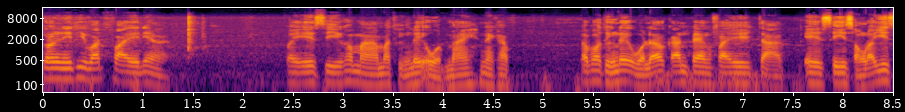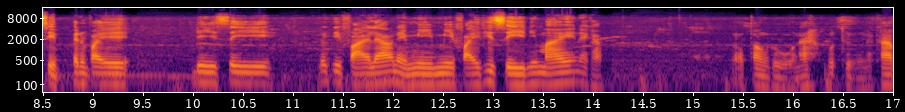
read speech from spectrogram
กรณีที่วัดไฟเนี่ย ไป AC เข้ามามาถึงไดโอดไหมนะครับแล้วพอถึงไดโอดแล้วการแปลงไฟจาก AC 220 เป็นไฟ DC rectify แล้วเนี่ยมีมีไฟที่ C นี่ไหมนะครับเราต้องดูนะพูดถึงนะครับ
